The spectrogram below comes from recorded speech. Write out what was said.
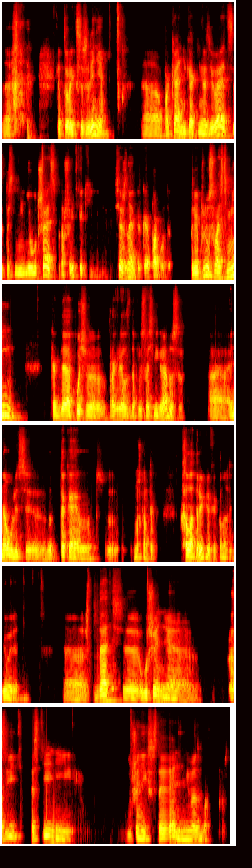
э, которая, к сожалению, э, пока никак не развивается, то есть не, не улучшается, потому что, видите, какие, все же знают, какая погода. При плюс 8, когда почва прогрелась до плюс 8 градусов, а, и на улице вот такая вот, ну, скажем так, холодрыга, как у нас говорят, ждать улучшения развития растений улучшение их состояния невозможно. Просто.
